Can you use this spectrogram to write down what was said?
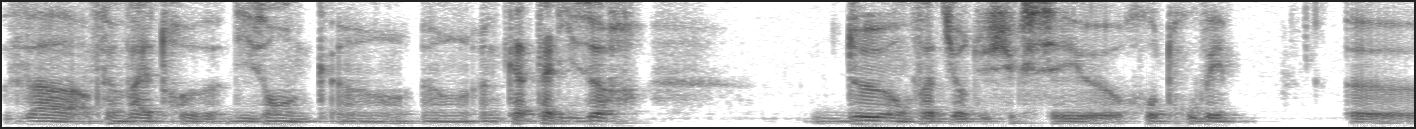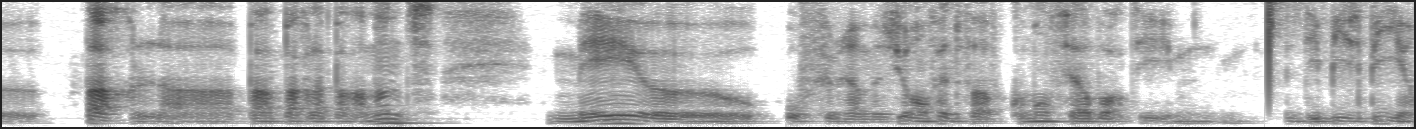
va, enfin, va être disons un, catalyseur de on va dire du succès retrouvé par la par, par la Paramount mais au fur et à mesure en fait va commencer à avoir des, des bisbilles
